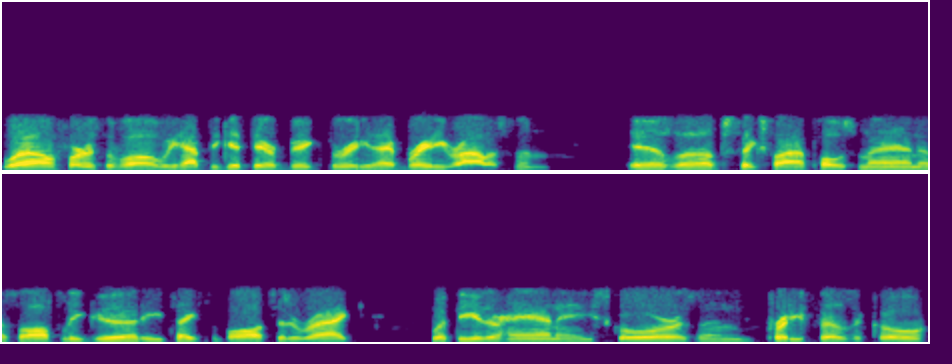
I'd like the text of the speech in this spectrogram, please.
Well, first of all, we have to get their big three. That Brady Rollison is a six five postman that's awfully good. He takes the ball to the rack with either hand and he scores and pretty physical.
